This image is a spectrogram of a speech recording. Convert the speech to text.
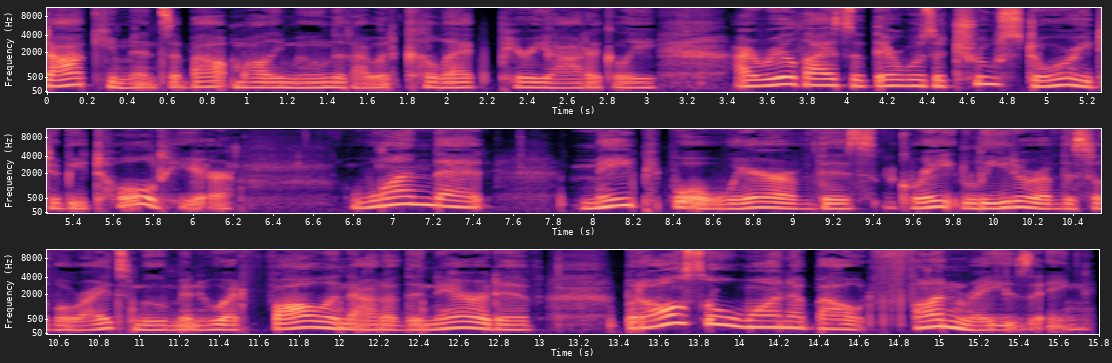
documents about Mollie Moon that I would collect periodically, I realized that there was a true story to be told here. One that made people aware of this great leader of the civil rights movement who had fallen out of the narrative, but also one about fundraising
